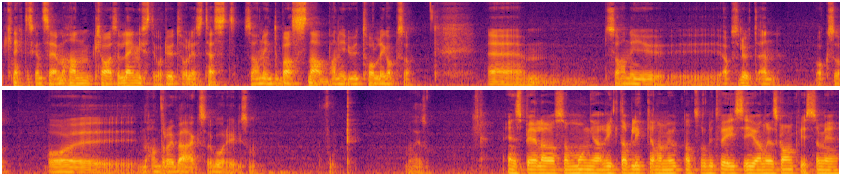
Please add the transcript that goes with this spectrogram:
knäckte ska jag inte säga, men han klarade sig längst i vårt uthållighetstest. Så han är inte bara snabb, han är uthållig också. Ehm, så han är ju eh, absolut en också. Och eh, när han drar iväg så går det ju liksom fort. Om man säger så. En spelare som många riktar blickarna mot naturligtvis är ju Andreas Granqvist som är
